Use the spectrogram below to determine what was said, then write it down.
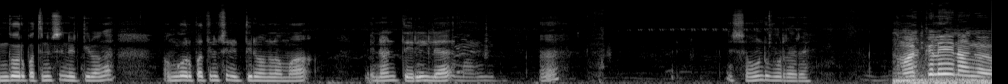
இங்கே ஒரு பத்து நிமிஷம் நிறுத்திடுவாங்க அங்கே ஒரு பத்து நிமிஷம் நிறுத்திடுவாங்களாமா என்னன்னு தெரியல. சவுண்டு போடுறாரு. மக்களே நாங்கள்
